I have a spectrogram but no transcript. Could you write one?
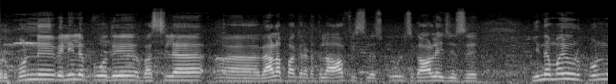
ஒரு பொண்ணு வெளியில் போகுது பஸ்ஸில் வேலை பார்க்குற இடத்துல ஆஃபீஸில் ஸ்கூல்ஸ் காலேஜஸ் இந்த மாதிரி ஒரு பொண்ணு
